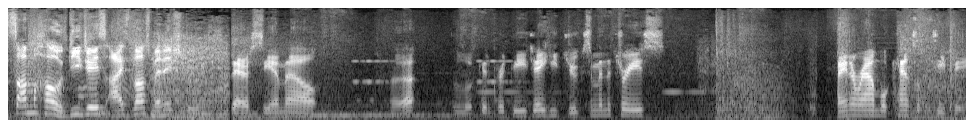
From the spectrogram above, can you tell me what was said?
Somehow DJ's Ice Blast managed to. There, CML. Uh, looking for DJ. He jukes him in the trees. Playing around will cancel the TP.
